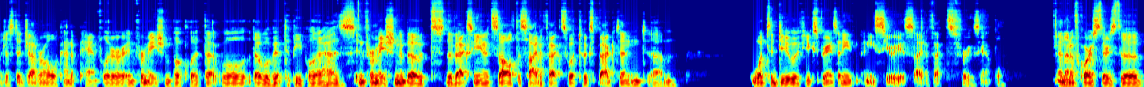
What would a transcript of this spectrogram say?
just a general kind of pamphlet or information booklet that will that will give to people that has information about the vaccine itself the side effects what to expect and um, what to do if you experience any any serious side effects for example and then of course there's the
